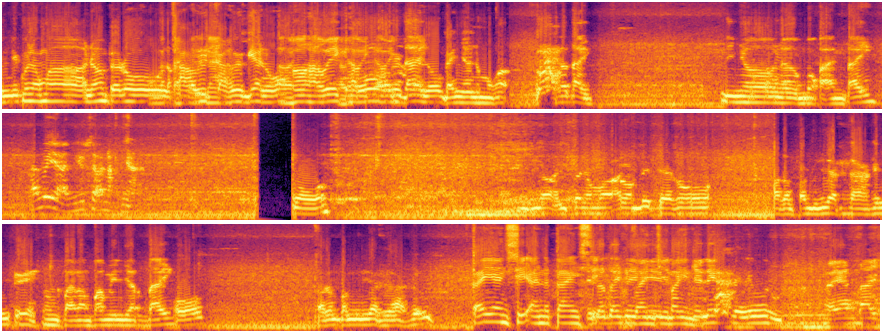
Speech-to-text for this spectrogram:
Hindi ko lang ma, ano, pero nakawig, kawig yan, oh. Oh, hawig, hawig, Oo, hawig tay. ano, ganyan ang mukha. Ano tay? Hindi nyo nabukaan tay? Ano yan? Yung sa anak niya? Oo. Hindi na, ito na mga alam din, pero parang pamilyar sa akin ito eh. Yung parang familiar tay? Oo. Parang pamilyar sa akin. Kaya si ano tayo, si Ito tayo si Evangeline. Evangeline. Ayun. Ayan tayo.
